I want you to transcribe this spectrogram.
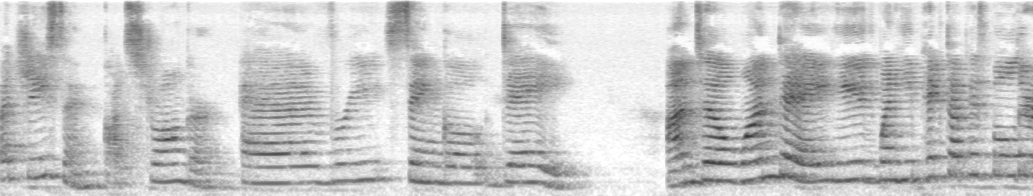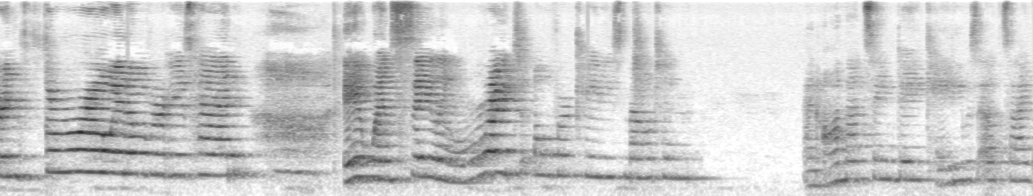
But Jason got stronger every single day. Until one day, he, when he picked up his boulder and threw it over his head, it went sailing right over Katie's mountain. And on that same day, Katie was outside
